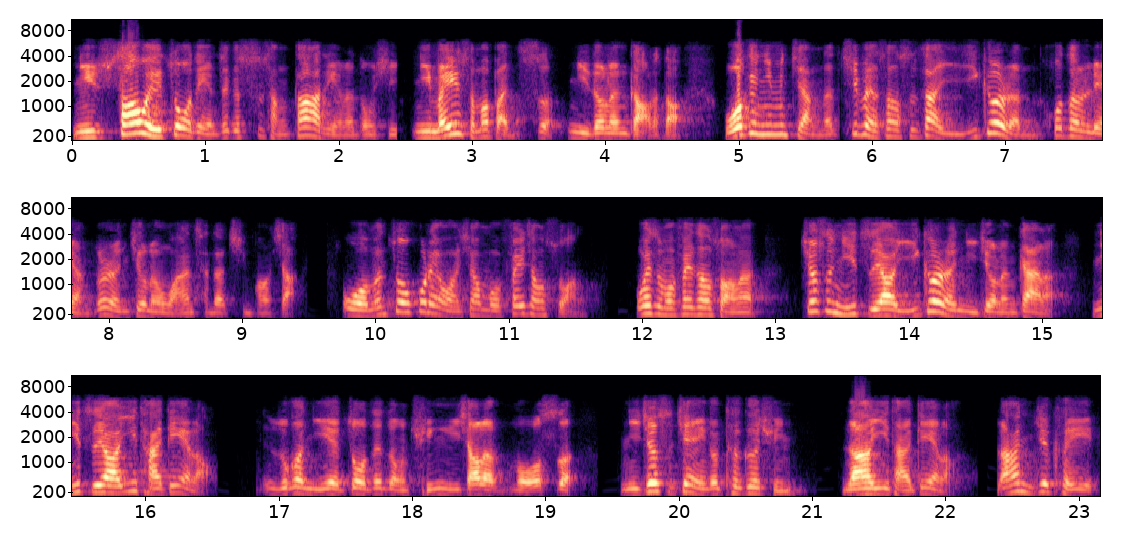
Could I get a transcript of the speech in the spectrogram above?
你稍微做点这个市场大点的东西，你没有什么本事，你都能搞得到。我给你们讲的，基本上是在一个人或者两个人就能完成的情况下，我们做互联网项目非常爽。为什么非常爽呢？就是你只要一个人你就能干了，你只要一台电脑，如果你也做这种群营销的模式，你就是建一个 QQ 群，然后一台电脑，然后你就可以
